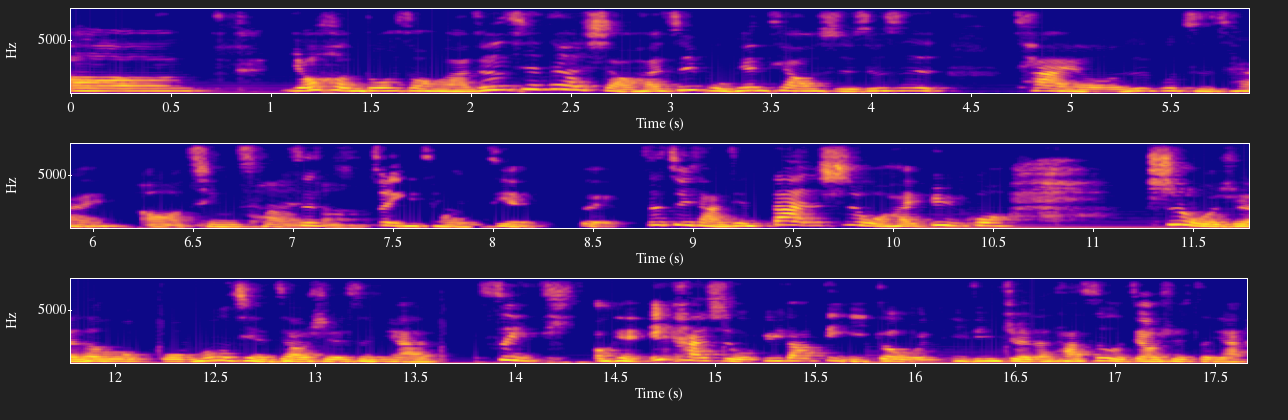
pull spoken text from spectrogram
呃，有很多种啊，就是现在的小孩最普遍挑食，就是菜哦，就是不吃菜哦，青菜是最常见，嗯、对，这最常见。但是我还遇过，是我觉得我我目前教学生涯最 OK，一开始我遇到第一个，我已经觉得他是我教学生涯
